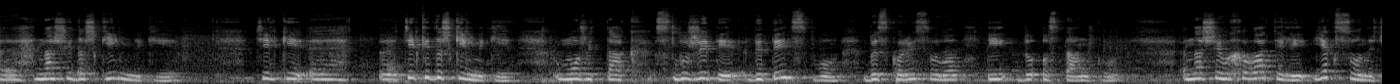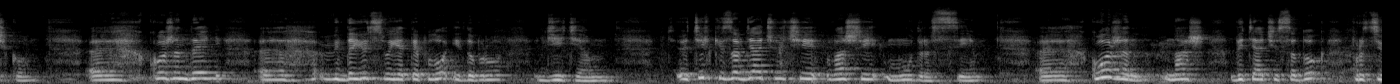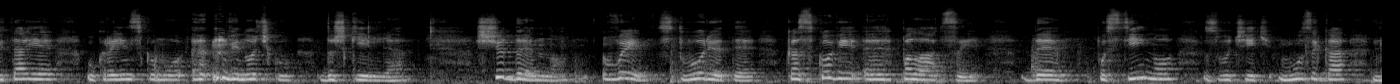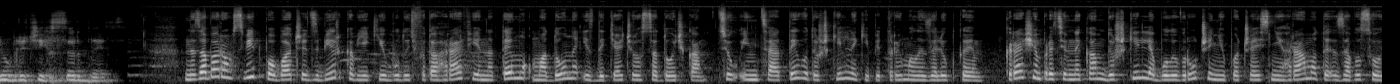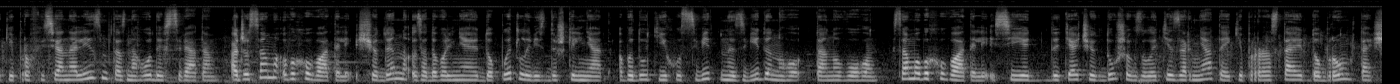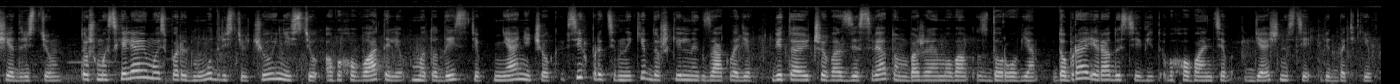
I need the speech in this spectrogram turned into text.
Е, Наші дошкільники, тільки, е, е, тільки дошкільники можуть так служити дитинству безкорисливо і до останку. Наші вихователі, як сонечко, е, кожен день е, віддають своє тепло і добро дітям. Тільки завдячуючи вашій мудрості, е, кожен наш дитячий садок процвітає українському віночку дошкілля. Щоденно ви створюєте казкові палаци, де постійно звучить музика люблячих сердець. Незабаром світ побачить збірка, в якій будуть фотографії на тему Мадонна із дитячого садочка. Цю ініціативу дошкільники підтримали залюбки. Кращим працівникам дошкілля були вручені почесні грамоти за високий професіоналізм та з нагоди свята. Адже саме вихователі щоденно задовольняють допитливість дошкільнят, ведуть їх у світ незвіданого та нового. Саме вихователі сіють в дитячих душах золоті зернята, які проростають добром та щедрістю. Тож ми схиляємось перед мудрістю, чуйністю вихователів, методистів, нянічок, всіх працівників дошкільних закладів. Вітаючи вас зі святом, бажаємо вам здоров'я, добра і радості від вихованців, вдячності від батьків.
